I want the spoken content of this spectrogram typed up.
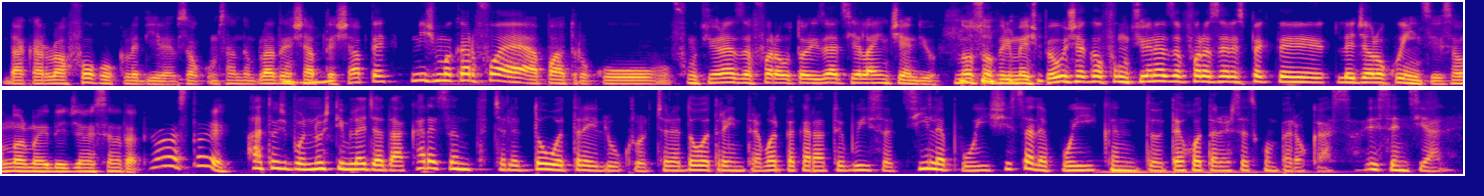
dacă ar lua foc o clădire sau cum s-a întâmplat în Mhm. 77, nici măcar foaia aia 4 cu funcționează fără autorizație la incendiu. Nu o să o primești pe ușă că funcționează fără să respecte legea locuinței sau normele de igienă și sănătate. Asta e. Atunci, bun, nu știm legea, dar care sunt cele două, trei lucruri, cele două, trei întrebări pe care ar trebui să ți le pui și să le pui când te hotărăști să-ți cumperi o casă? Esențiale.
